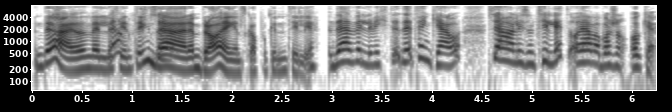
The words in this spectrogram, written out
Det er jo en veldig Ja, fin ting. så- Det er en bra egenskap å kunne tilgi. Det er veldig viktig. Det tenker jeg òg. Så jeg har liksom tillit. Og jeg var bare sånn, ok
